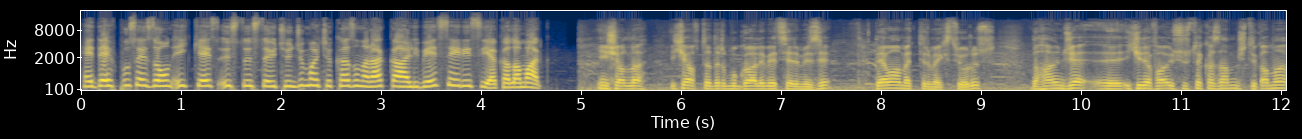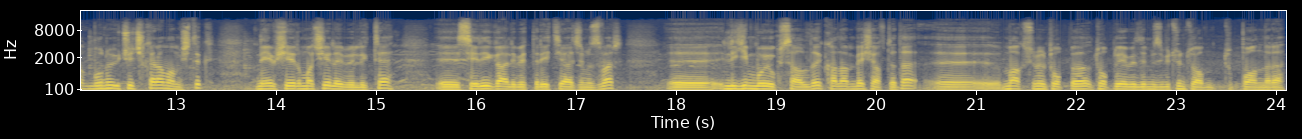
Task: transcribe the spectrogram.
hedef bu sezon ilk kez üst üste 3. maçı kazanarak galibiyet serisi yakalamak. İnşallah iki haftadır bu galibiyet serimizi devam ettirmek istiyoruz. Daha önce e, iki defa üst üste kazanmıştık ama bunu üçe çıkaramamıştık. Nevşehir maçıyla birlikte e, seri galibiyetlere ihtiyacımız var. E, ligin boyu kısaldı. Kalan 5 haftada e, maksimum topla, toplayabildiğimiz bütün to- puanlara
